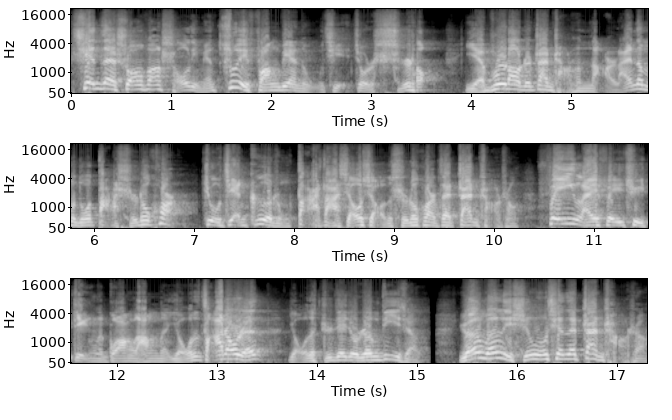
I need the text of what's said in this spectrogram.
现在双方手里面最方便的武器就是石头。也不知道这战场上哪儿来那么多大石头块就见各种大大小小的石头块在战场上飞来飞去，叮了咣啷的，有的砸着人，有的直接就扔地下了。原文里形容现在战场上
